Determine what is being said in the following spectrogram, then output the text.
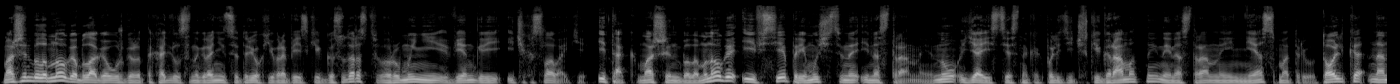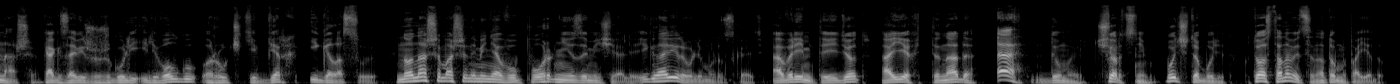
Машин было много, благо Ужгород находился на границе трех европейских государств – Румынии, Венгрии и Чехословакии. Итак, машин было много, и все преимущественно иностранные. Ну, я, естественно, как политически грамотный, на иностранные не смотрю. Только на наши. Как завижу «Жигули» или «Волгу», ручки вверх и голосую. Но наши машины меня в упор не замечали. Игнорировали, можно сказать. А время-то идет, а ехать-то надо. А, думаю, черт с ним, будь что будет. Кто остановится, на том и поеду.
